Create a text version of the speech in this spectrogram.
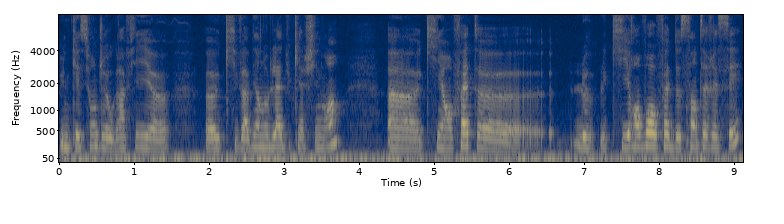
une question de géographie qui va bien au-delà du cas chinois. Euh, qui en fait euh, qui renvoie au fait de s'intéresser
